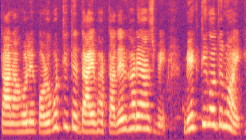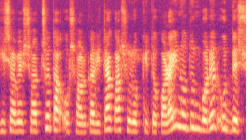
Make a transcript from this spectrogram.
তা না হলে পরবর্তীতে দায়ভার তাদের ঘাড়ে আসবে। ব্যক্তিগত নয় হিসাবের স্বচ্ছতা ও সরকারি টাকা সুরক্ষিত করাই নতুন বোর্ডের উদ্দেশ্য।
